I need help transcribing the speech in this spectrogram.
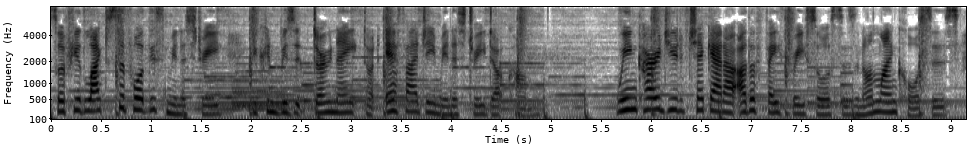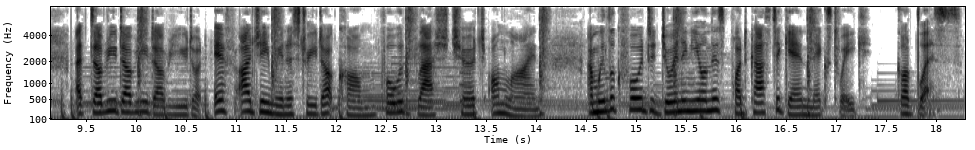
So if you'd like to support this ministry, you can visit donate.frgministry.com. We encourage you to check out our other faith resources and online courses at www.frgministry.com forward slash church online. And we look forward to joining you on this podcast again next week. God bless.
